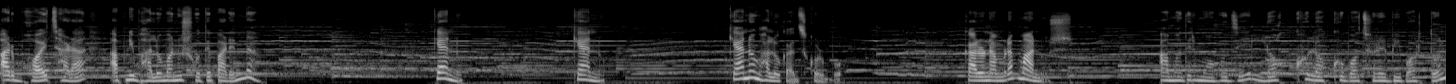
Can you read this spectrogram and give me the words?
আর ভয় ছাড়া আপনি ভালো মানুষ হতে পারেন না? কেন? কেন? কেন ভালো কাজ করব? কারণ আমরা মানুষ। আমাদের মগজে লক্ষ লক্ষ বছরের বিবর্তন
